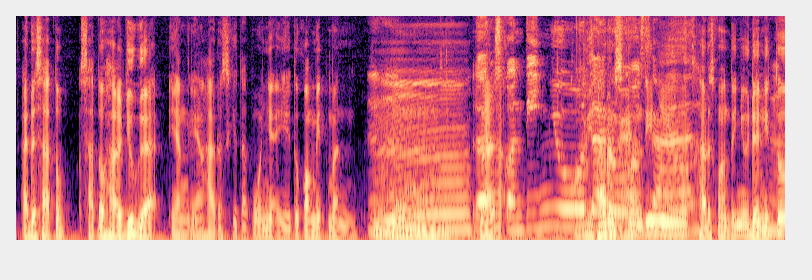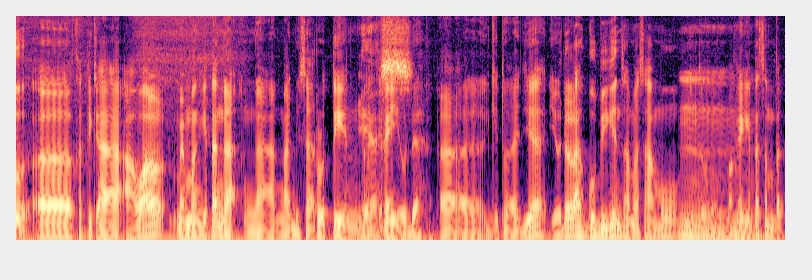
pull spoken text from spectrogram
ada satu satu hal juga yang yang harus kita punya yaitu komitmen. Lo Nah, harus continue komitmen harus continue, kan. harus continue dan itu eh, ketika awal memang kita nggak nggak nggak bisa rutin. Yes. Akhirnya ya udah eh, gitu aja. Ya udahlah gue bikin sama Samu gitu. Makanya kita sempat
